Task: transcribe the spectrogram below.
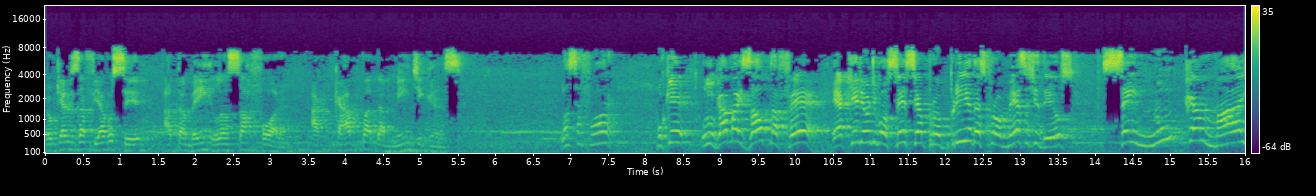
eu quero desafiar você a também lançar fora a capa da mendigância. Lança fora. Porque o lugar mais alto da fé é aquele onde você se apropria das promessas de Deus sem nunca mais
